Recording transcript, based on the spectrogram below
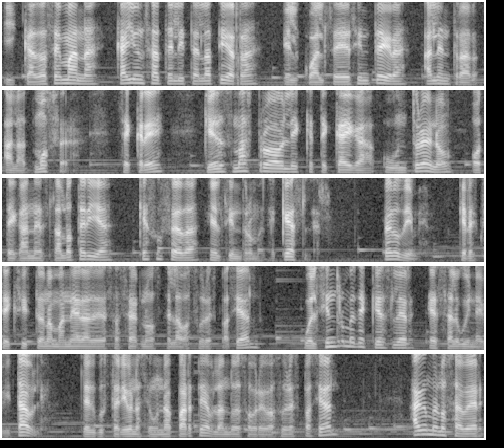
y cada semana cae un satélite a la Tierra el cual se desintegra al entrar a la atmósfera. Se cree que es más probable que te caiga un trueno o te ganes la lotería que suceda el síndrome de Kessler. Pero dime, ¿crees que existe una manera de deshacernos de la basura espacial? ¿O el síndrome de Kessler es algo inevitable? ¿Les gustaría una segunda parte hablando sobre basura espacial? Háganmelo saber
